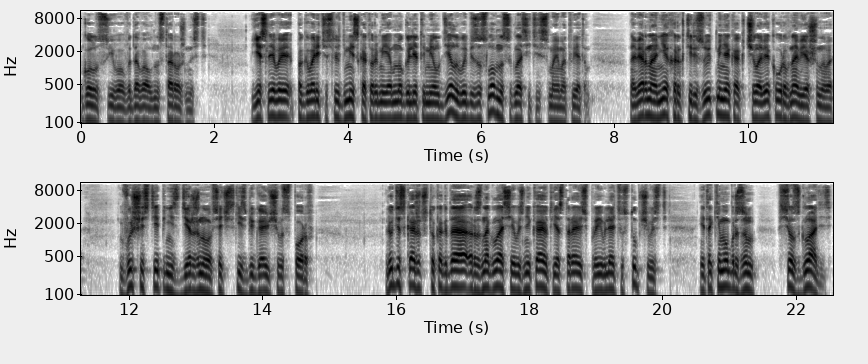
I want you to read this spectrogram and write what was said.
Голос его выдавал настороженность. «Если вы поговорите с людьми, с которыми я много лет имел дело, вы, безусловно, согласитесь с моим ответом. Наверное, они характеризуют меня как человека уравновешенного, в высшей степени сдержанного, всячески избегающего споров». Люди скажут, что когда разногласия возникают, я стараюсь проявлять уступчивость и таким образом все сгладить.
